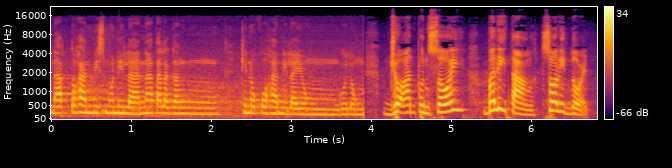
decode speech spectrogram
naaktuhan mismo nila na talagang kinukuha nila yung gulong Joan Punsoy, Balitang, Solid North.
